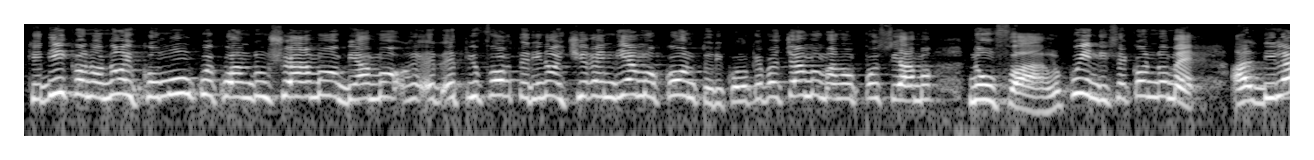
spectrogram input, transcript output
che dicono noi comunque quando usciamo abbiamo, è più forte di noi, ci rendiamo conto di quello che facciamo ma non possiamo non farlo. Quindi secondo me al di là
